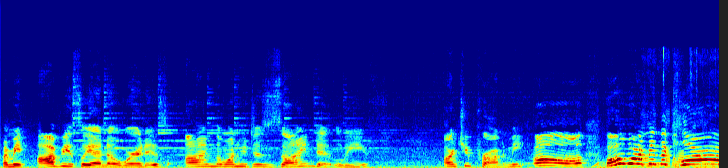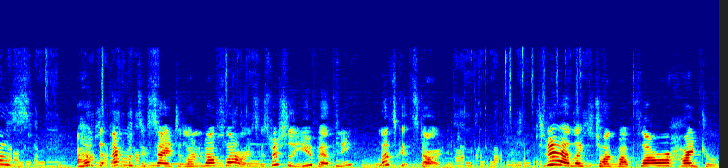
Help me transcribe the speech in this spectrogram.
I mean, obviously I know where it is. I'm the one who designed it, Leif. Aren't you proud of me? Aw, oh, I'm in the class! I hope that everyone's excited to learn about flowers, especially you, Bethany. Let's get started. Today I'd like to talk about flower hydro...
